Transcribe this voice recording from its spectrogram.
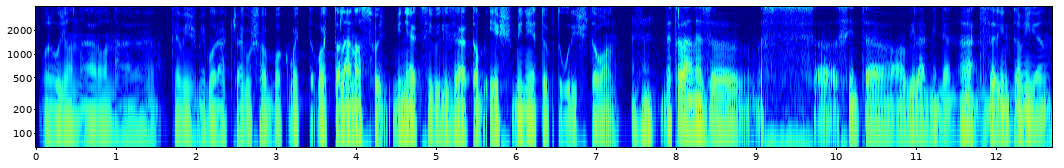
valahogy annál, annál kevésbé barátságosabbak, vagy, vagy talán az, hogy minél civilizáltabb és minél több turista van. Uh-huh. De talán ez, ez szinte a világ minden Hát szerintem igen.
